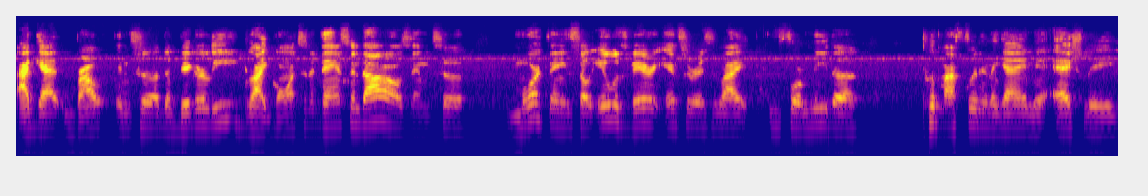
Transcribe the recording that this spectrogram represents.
I got brought into the bigger league, like going to the Dancing Dolls and to more things. So it was very interesting, like for me to put my foot in the game and actually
